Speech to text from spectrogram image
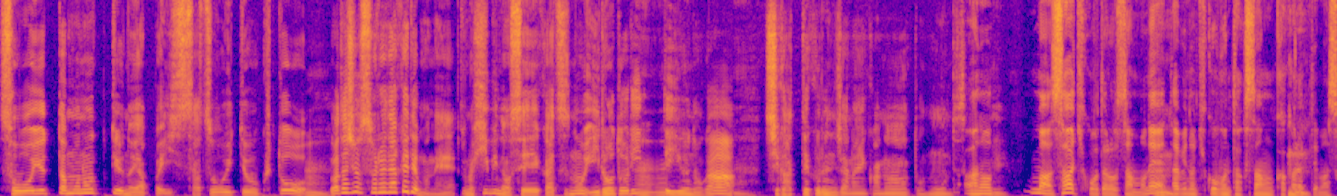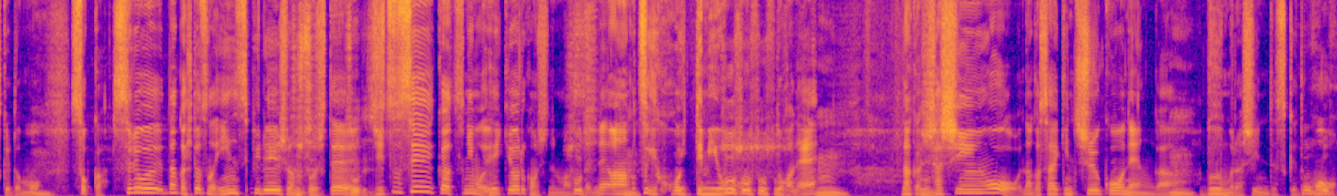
そういったものっていうのをやっぱり一冊置いておくと、ん。私はそれだけでもねその日々の生活の彩りっていうのが違ってくるんじゃないかなと思うんですけどね。まあ沢木幸太郎さんもね、うん。旅の寄稿文たくさん書かれてますけども、うん。そっか。それをなんか一つのインスピレーションとして実生活にも影響あるかもしれませんね、そうです。あうん次ここ行ってみよそうとかね。うんなんか写真をなんか最近中高年がうん。ブームらしいんですけども、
